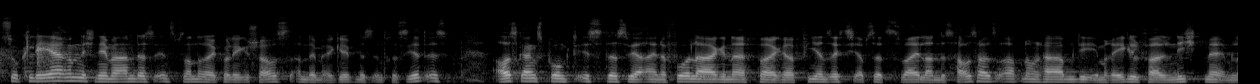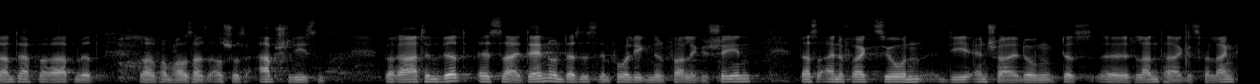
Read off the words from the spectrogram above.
zu klären. Ich nehme an, dass insbesondere Herr Kollege Schaus an dem Ergebnis interessiert ist. Ausgangspunkt ist, dass wir eine Vorlage nach § 64 Abs. 2 Landeshaushaltsordnung haben, die im Regelfall nicht mehr im Landtag beraten wird, sondern vom Haushaltsausschuss abschließend beraten wird, es sei denn, und das ist im vorliegenden Falle geschehen, dass eine Fraktion die Entscheidung des äh, Landtages verlangt,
